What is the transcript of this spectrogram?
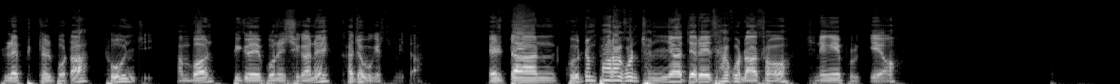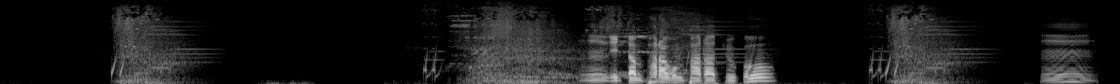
블랙피틀보다 좋은지 한번 비교해보는 시간을 가져보겠습니다. 일단 골든 파라곤 전야제를 사고 나서 진행해 볼게요. 음, 일단 파라곤 받아주고 음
